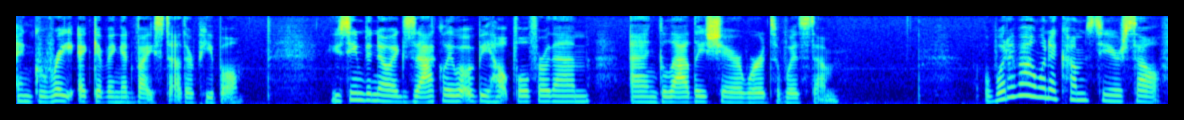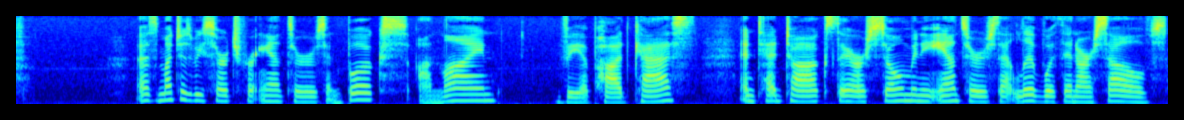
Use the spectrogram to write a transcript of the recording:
and great at giving advice to other people. You seem to know exactly what would be helpful for them and gladly share words of wisdom. What about when it comes to yourself? As much as we search for answers in books, online, via podcasts, and TED Talks, there are so many answers that live within ourselves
